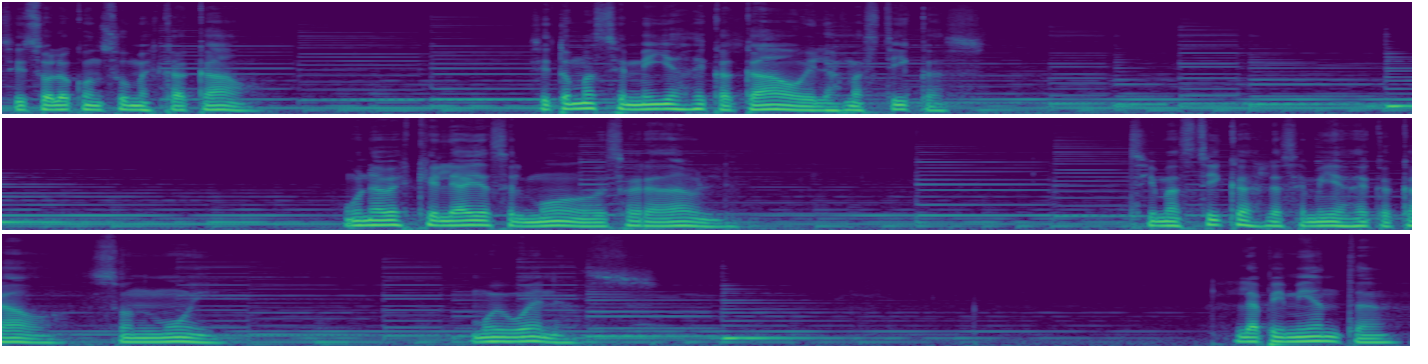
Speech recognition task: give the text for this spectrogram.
Si solo consumes cacao. Si tomas semillas de cacao y las masticas. Una vez que le hayas el modo es agradable. Si masticas las semillas de cacao, son muy, muy buenas. La pimienta,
